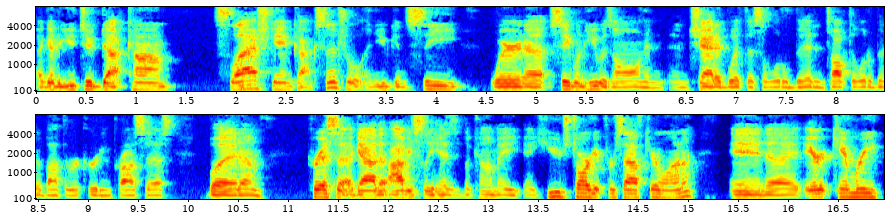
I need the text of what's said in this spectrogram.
uh, go to youtube.com slash Gamecock Central, and you can see where uh, see when he was on and, and chatted with us a little bit and talked a little bit about the recruiting process. But um, Chris, a guy that obviously has become a, a huge target for South Carolina, and uh, Erik Kimrey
